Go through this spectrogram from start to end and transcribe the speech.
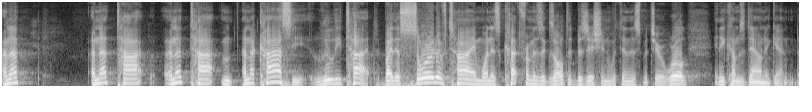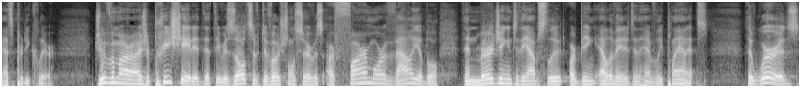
Anat Anatta, anatta, anakasi lulitat. By the sword of time, one is cut from his exalted position within this material world, and he comes down again. That's pretty clear. Dhruva Maharaj appreciated that the results of devotional service are far more valuable than merging into the absolute or being elevated to the heavenly planets. The words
